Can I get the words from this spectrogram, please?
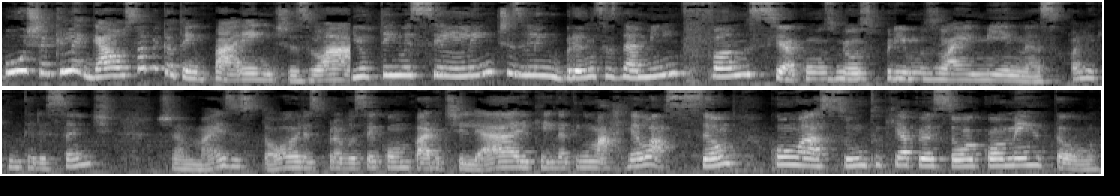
Puxa, que legal! Sabe que eu tenho parentes lá? E eu tenho excelentes lembranças da minha infância com os meus primos lá em Minas. Olha que interessante já mais histórias para você compartilhar e que ainda tem uma relação com o assunto que a pessoa comentou.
